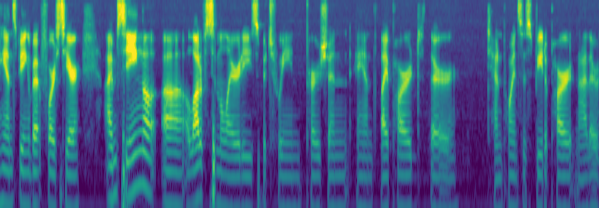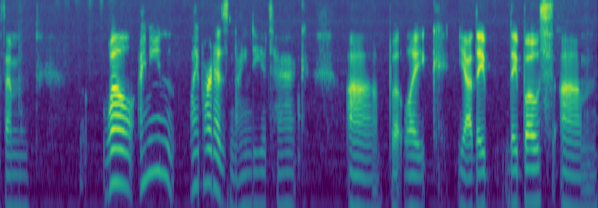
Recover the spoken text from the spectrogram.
hands being a bit forced here, I'm seeing a, uh, a lot of similarities between Persian and Liepard. They're 10 points of speed apart, neither of them. Well, I mean, Liepard has 90 attack, uh, but like, yeah, they they both um,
